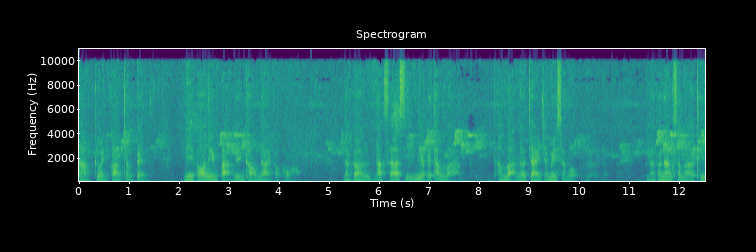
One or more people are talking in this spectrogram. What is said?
มากเกินความจำเป็น มีพอเลี้ยงปากเลี้ยงท้องได้ก็พอ แล้วก็รักษาศีลอย่าไปทำบาปทำบาปแล้วใจจะไม่สงบ แล้วก็นั่งสมาธิ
